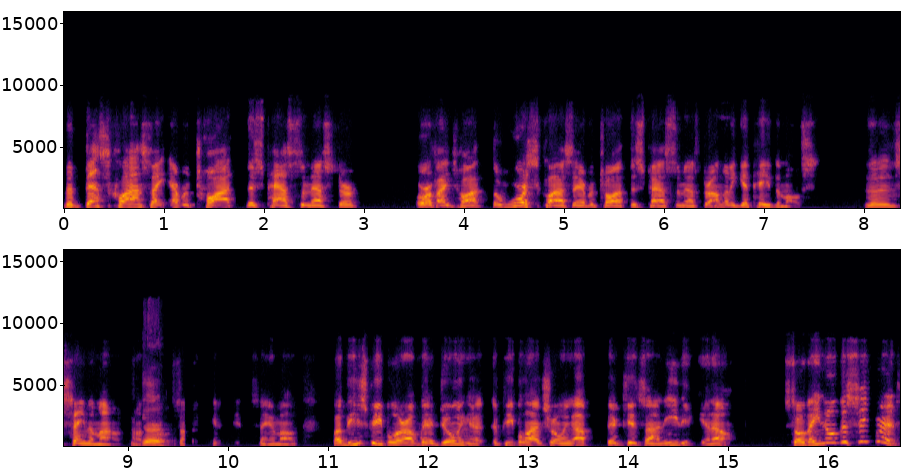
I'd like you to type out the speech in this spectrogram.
the best class I ever taught this past semester or if I taught the worst class I ever taught this past semester, I'm going to get paid the most, the same amount. Sure. Same amount. But these people are out there doing it. The people aren't showing up. Their kids aren't eating, you know? So they know the secret.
